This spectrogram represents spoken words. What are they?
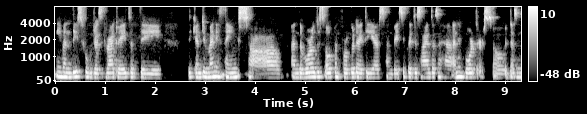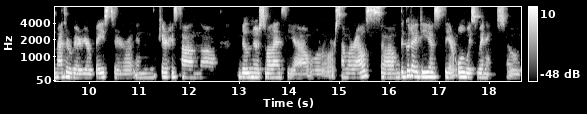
even these who just graduated, they they can do many things, uh, and the world is open for good ideas. And basically, design doesn't have any borders, so it doesn't matter where you're based, or in Kyrgyzstan, uh, Vilnius, Valencia, or, or somewhere else. Um, the good ideas they are always winning. So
